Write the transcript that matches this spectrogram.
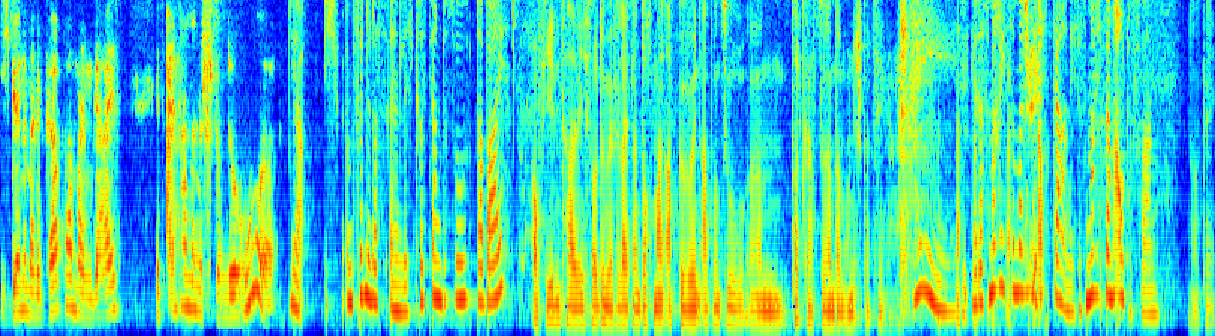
ich gönne meinem Körper, meinem Geist jetzt einfach mal eine Stunde Ruhe. Ja, ich empfinde das ähnlich. Christian, bist du dabei? Auf jeden Fall. Ich sollte mir vielleicht dann doch mal abgewöhnen, ab und zu ähm, Podcast zu hören beim Hundespaziergang. Hey, ja, das mache ich zum Beispiel auch gar nicht. Das mache ich beim Autofahren. Okay.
